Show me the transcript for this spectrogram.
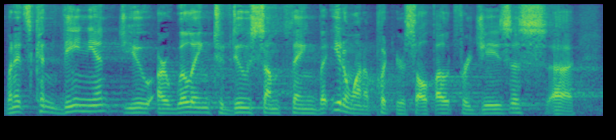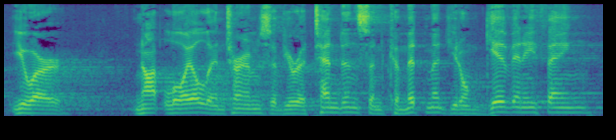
When it's convenient, you are willing to do something, but you don't want to put yourself out for Jesus. Uh, you are not loyal in terms of your attendance and commitment. You don't give anything,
